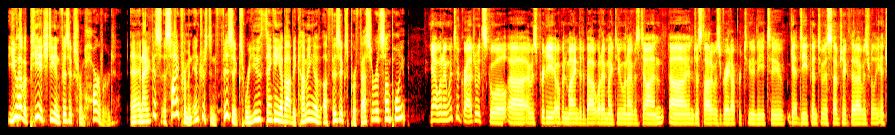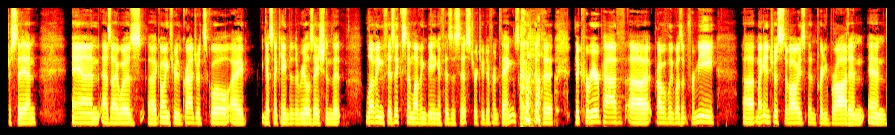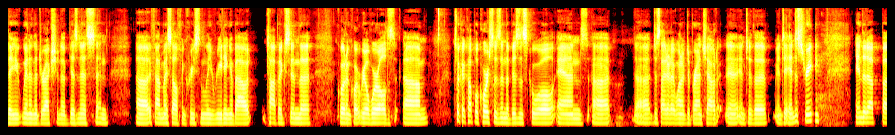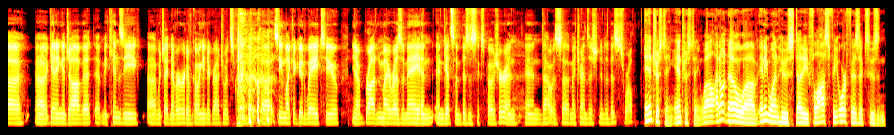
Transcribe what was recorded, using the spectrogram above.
you have a PhD in physics from Harvard, and I guess aside from an interest in physics, were you thinking about becoming a, a physics professor at some point? Yeah, when I went to graduate school, uh, I was pretty open minded about what I might do when I was done, uh, and just thought it was a great opportunity to get deep into a subject that I was really interested in. And as I was uh, going through the graduate school, I guess I came to the realization that loving physics and loving being a physicist are two different things. And the the career path uh, probably wasn't for me. Uh, my interests have always been pretty broad, and and they went in the direction of business. And uh, I found myself increasingly reading about topics in the quote unquote real world. Um, took a couple courses in the business school and uh, uh, decided I wanted to branch out uh, into the into industry ended up uh, uh, getting a job at, at McKinsey, uh, which I'd never heard of going into graduate school, but uh, it seemed like a good way to you know broaden my resume and, and get some business exposure, and and that was uh, my transition into the business world. Interesting, interesting. Well, I don't know of anyone who's studied philosophy or physics who's an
